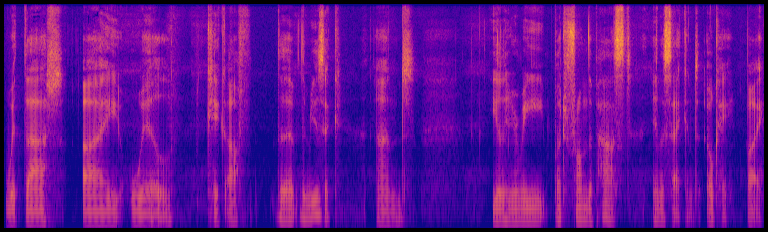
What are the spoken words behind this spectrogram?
With that, I will kick off the, the music and you'll hear me, but from the past in a second. Okay, bye.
